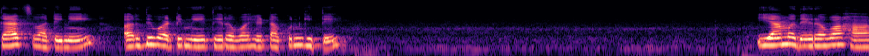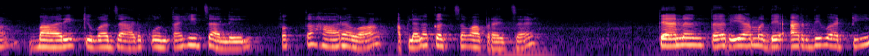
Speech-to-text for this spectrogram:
त्याच वाटीने अर्धी वाटी मी येथे रवा हे टाकून घेते. यामध्ये रवा हा बारीक किंवा जाड कोणताही चालेल फक्त हा रवा आपल्याला कच्चा वापरायचा आहे. त्यानंतर यामध्ये अर्धी वाटी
